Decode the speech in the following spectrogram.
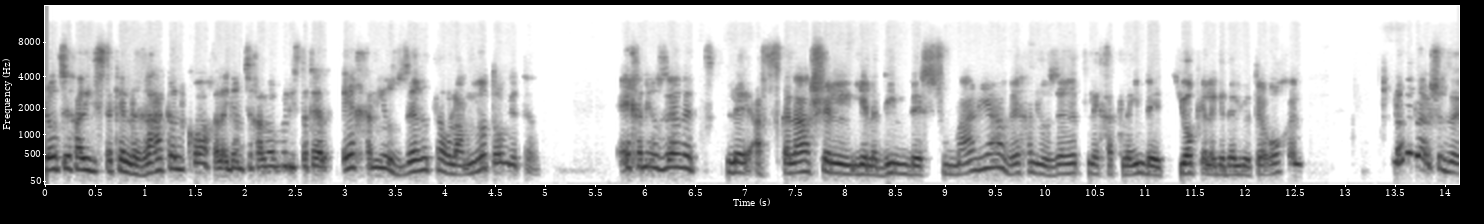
לא צריכה להסתכל רק על כוח, אלא היא גם צריכה לבוא ולהסתכל איך אני עוזרת לעולם להיות טוב יותר. איך אני עוזרת להשכלה של ילדים בסומליה, ואיך אני עוזרת לחקלאים באתיופיה לגדל יותר אוכל. לא בגלל שזה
